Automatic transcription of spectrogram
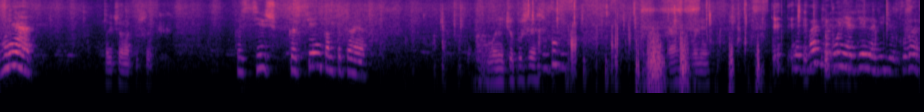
Ну и что она пуши? Костей, костень там такая. Вон что пушишь? А, Ваня? Нет, давай для Бони отдельно видео сделаем.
